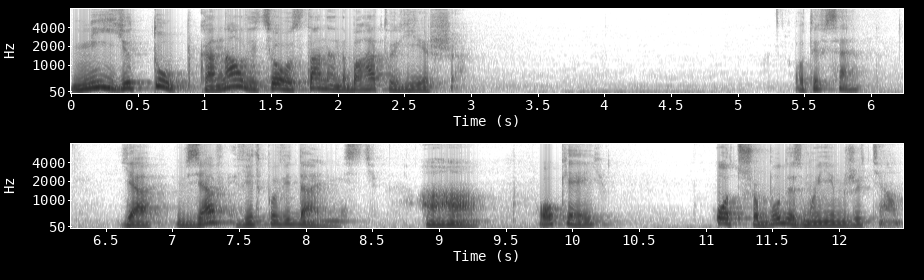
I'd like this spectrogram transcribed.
мій YouTube канал від цього стане набагато гірше. От і все. Я взяв відповідальність. Ага, окей. От що буде з моїм життям.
